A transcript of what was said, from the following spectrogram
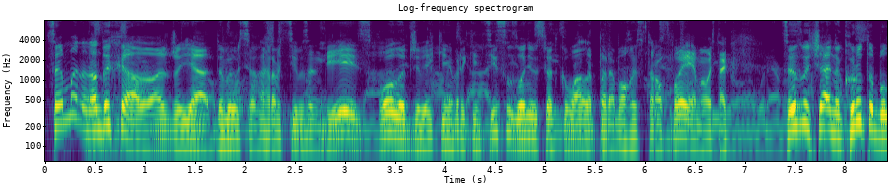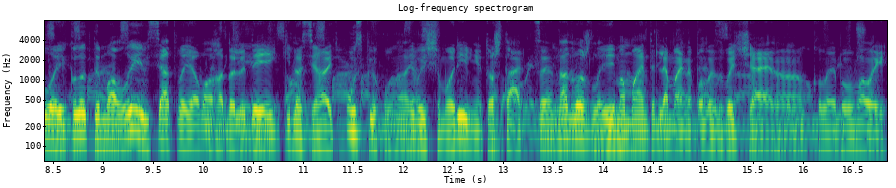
Це мене надихало, адже я дивився на гравців з NBA, з коледжів, які наприкінці сезонів святкували перемоги з трофеями. Ось так. Це звичайно круто було, і коли ти малий, вся твоя увага до людей, які досягають успіху на найвищому рівні. Тож так, це надважливі моменти для мене були, звичайно, коли я був малий.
